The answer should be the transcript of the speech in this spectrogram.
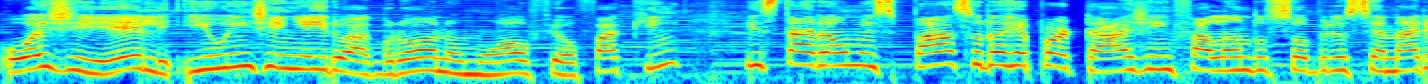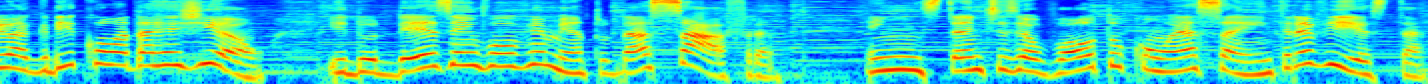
Hoje ele e o engenheiro agrônomo Alfeu Faquin estarão no espaço da reportagem falando sobre o cenário agrícola da região e do desenvolvimento da safra. Em instantes eu volto com essa entrevista.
